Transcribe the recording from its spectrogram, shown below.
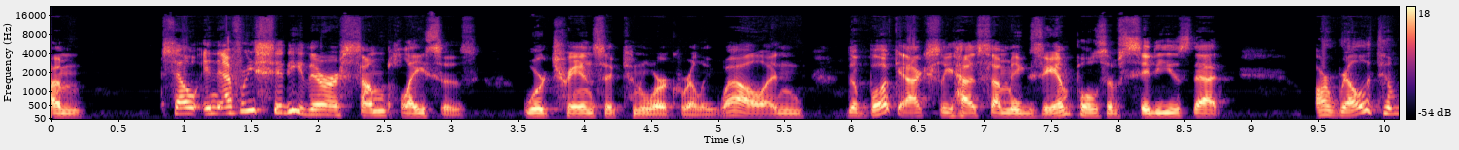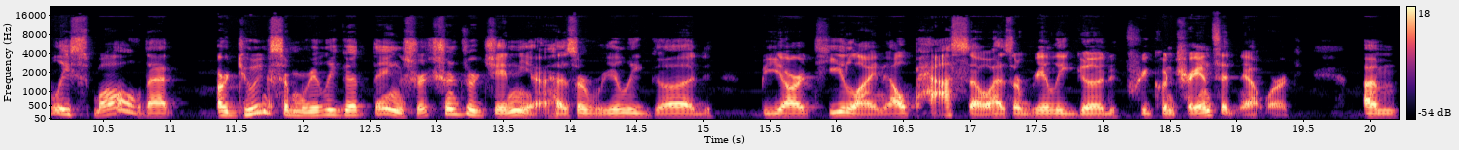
Um, so in every city there are some places where transit can work really well. And the book actually has some examples of cities that are relatively small that are doing some really good things. Richmond, Virginia has a really good BRT line. El Paso has a really good frequent transit network. Um,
